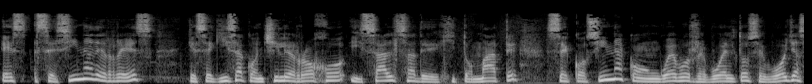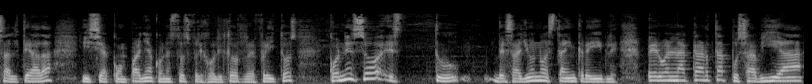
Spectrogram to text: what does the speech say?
es cecina de res que se guisa con chile rojo y salsa de jitomate, se cocina con huevos revueltos, cebolla salteada y se acompaña con estos frijolitos refritos. Con eso es tu desayuno está increíble. Pero en la carta pues había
